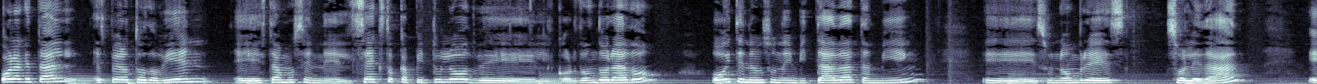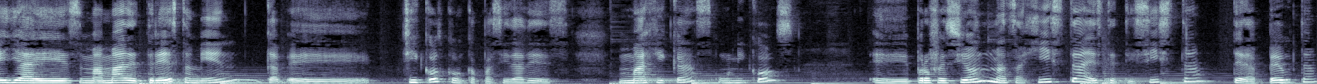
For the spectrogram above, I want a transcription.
Hola, ¿qué tal? Espero todo bien. Eh, estamos en el sexto capítulo del Cordón Dorado. Hoy tenemos una invitada también. Eh, su nombre es Soledad. Ella es mamá de tres también, eh, chicos con capacidades mágicas, únicos. profesión, masajista, esteticista, terapeuta.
